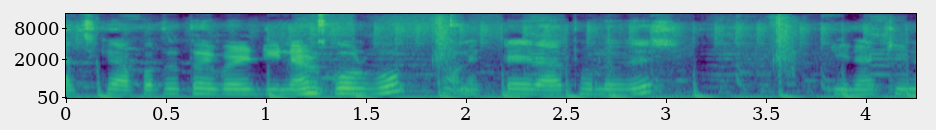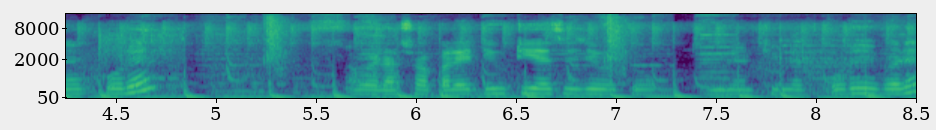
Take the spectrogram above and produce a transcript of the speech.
আজকে আপাতত এবারে ডিনার করব। অনেকটাই রাত হলো বেশ। ডিনার টিনার করে আবার সকালে ডিউটি আছে যেহেতু ডিনার টিনার করে এবারে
